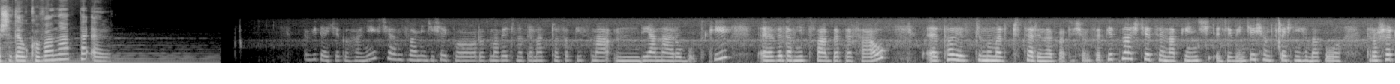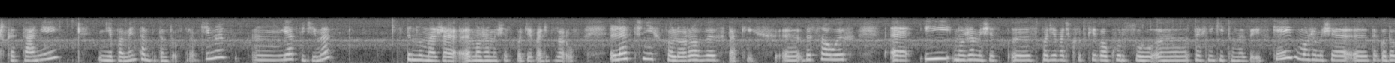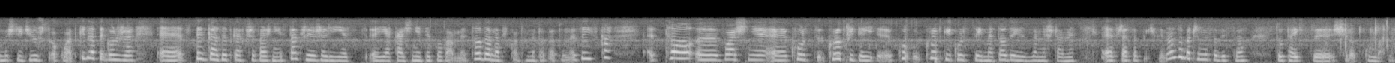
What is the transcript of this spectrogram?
wyszydełkowana.pl Witajcie kochani. Chciałam z Wami dzisiaj porozmawiać na temat czasopisma mm, Diana Robótki e, wydawnictwa BPV. E, To jest numer 4 na 2015, cena 5,90. Wcześniej chyba było troszeczkę taniej. Nie pamiętam, potem to sprawdzimy. Mm, Jak widzimy, w tym numerze e, możemy się spodziewać wzorów letnich, kolorowych, takich e, wesołych e, i możemy się sp- spodziewać krótkiego kursu techniki tunezyjskiej. Możemy się tego domyślić już z okładki, dlatego że w tych gazetkach przeważnie jest tak, że jeżeli jest jakaś nietypowa metoda, na przykład metoda tunezyjska, to e, właśnie e, kurs, krótki, tej, e, krótki kurs tej metody jest zamieszczany w czasopiśmie. No zobaczymy sobie, co tutaj w środku mamy.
